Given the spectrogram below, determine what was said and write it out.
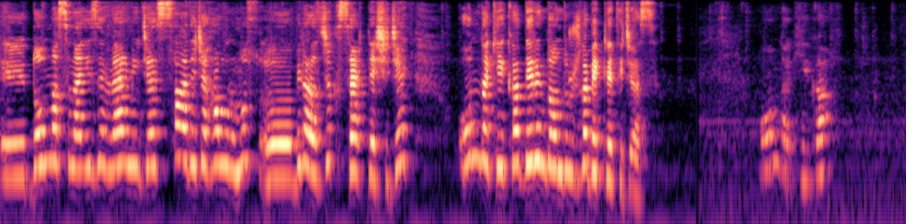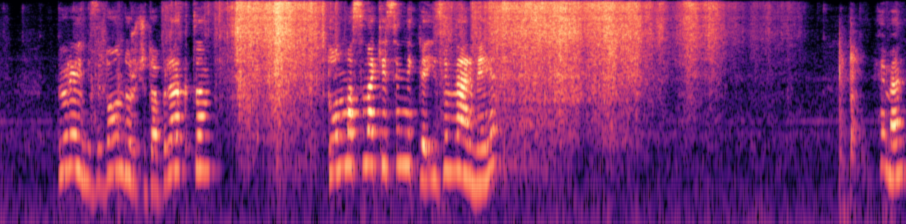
e, donmasına izin vermeyeceğiz. Sadece hamurumuz e, birazcık sertleşecek. 10 dakika derin dondurucuda bekleteceğiz. 10 dakika böreğimizi dondurucuda bıraktım. Donmasına kesinlikle izin vermeyin. Hemen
